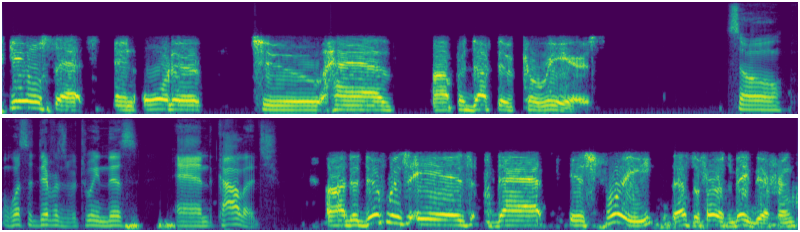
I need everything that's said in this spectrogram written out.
skill sets in order to have uh, productive careers. So, what's the difference between this and college? Uh, the difference is that it's free. That's the first big difference.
